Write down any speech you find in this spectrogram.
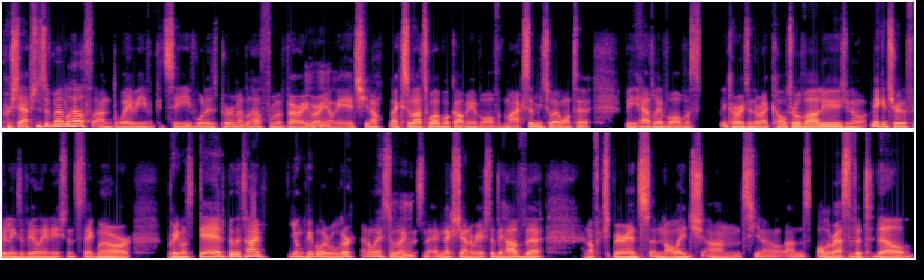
perceptions of mental health and the way we even conceive what is poor mental health from a very very Mhm. young age you know like so that's why what got me involved with maxim so i want to be heavily involved with encouraging the right cultural values you know making sure the feelings of alienation and stigma are pretty much dead by the time young people are older in a way so like Mhm. this next generation if they have the enough experience and knowledge and you know and all the rest of it they'll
